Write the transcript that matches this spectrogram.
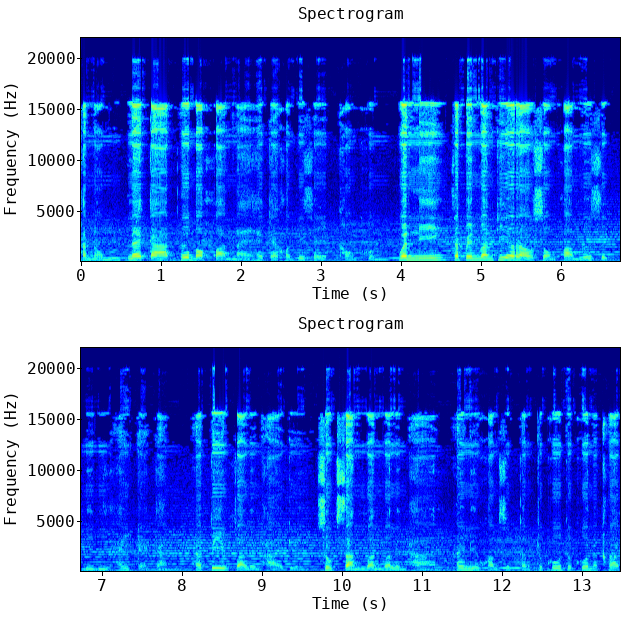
ขนม และการ์ดเพื่อบอกความในให้แก่คนพิเศษของคุณ วันนี้จะเป็นวันที่เราส่งความรู้สึกดีๆ ให้แก่กัน Happy Valentine Day สุขสันต์วันวาเลนไทน์ให้มีความสุขกันทุกคู่ทุกคู่นะครับ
